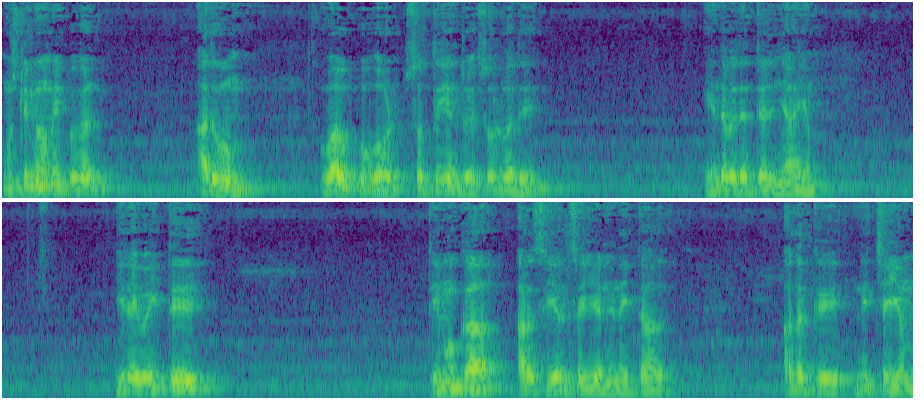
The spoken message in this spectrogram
முஸ்லிம் அமைப்புகள் அதுவும் வகுப்பு ஓட் சொத்து என்று சொல்வது எந்த விதத்தில் நியாயம்? இதை வைத்து திமுக அரசியல் செய்ய நினைத்தால் அதற்கு நிச்சயம்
